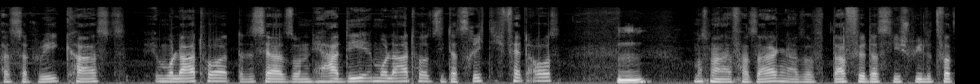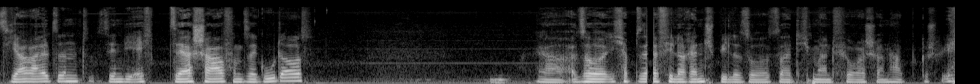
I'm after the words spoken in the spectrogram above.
was ist das, Recast-Emulator. Das ist ja so ein HD-Emulator, sieht das richtig fett aus. Mhm. Muss man einfach sagen. Also dafür, dass die Spiele 20 Jahre alt sind, sehen die echt sehr scharf und sehr gut aus. Ja, also ich habe sehr viele Rennspiele so, seit ich meinen Führerschein habe, gespielt.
